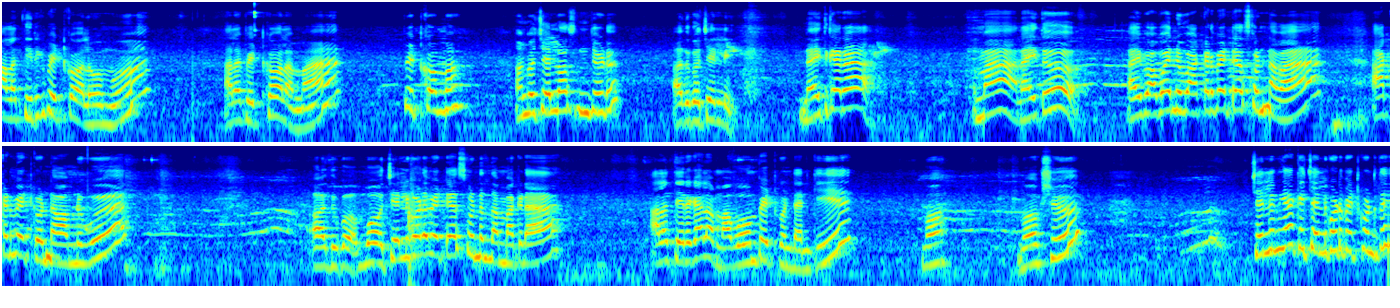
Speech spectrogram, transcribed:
అలా తిరిగి పెట్టుకోవాలి ఓము. అలా పెట్టుకోవాలమ్మా. పెట్టుకోమ్మా. అంగో చెల్లి వస్తుంది చూడు. అదిగో చెల్లి. నైతికారా అమ్మా నైతు. అయ్యి బాబాయ్ నువ్వు అక్కడ పెట్టేసుకుంటున్నావా? అక్కడ పెట్టుకుంటున్నావా నువ్వు? అదిగో మో చెల్లి కూడా పెట్టేసుకుంటుందమ్మా అక్కడ. అలా తిరగాలమ్మా ఓం పెట్టుకుంటానికి. మో మోక్షు. చెల్లిని కాకే చెల్లి కూడా పెట్టుకుంటుంది.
